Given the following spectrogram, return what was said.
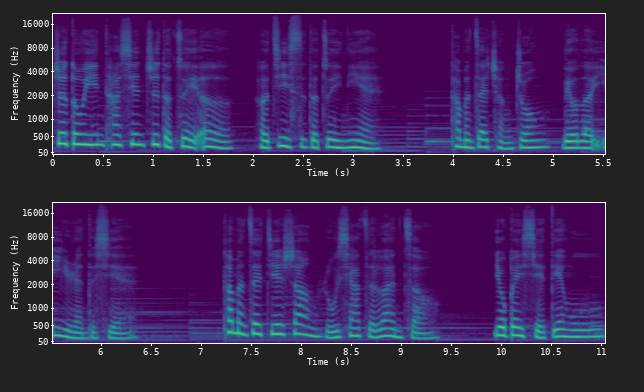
这都因他先知的罪恶。和祭司的罪孽，他们在城中流了一人的血，他们在街上如瞎子乱走，又被血玷污，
